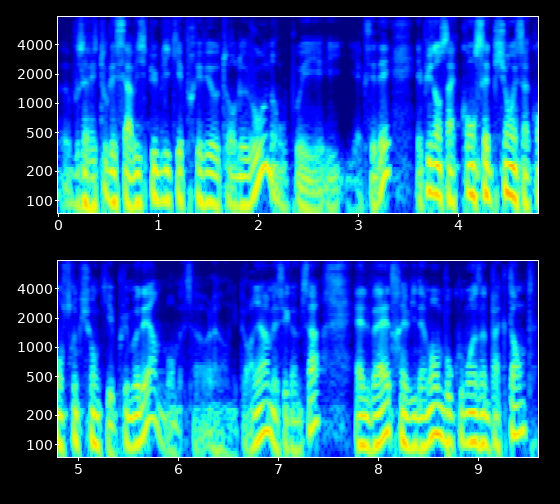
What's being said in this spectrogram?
Euh, vous avez tous les services publics et privés autour de vous, donc vous pouvez y accéder. Et puis dans sa conception et sa construction qui est plus moderne, bon ben ça, voilà, on n'y peut rien, mais c'est comme ça, elle va être évidemment beaucoup moins impactante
